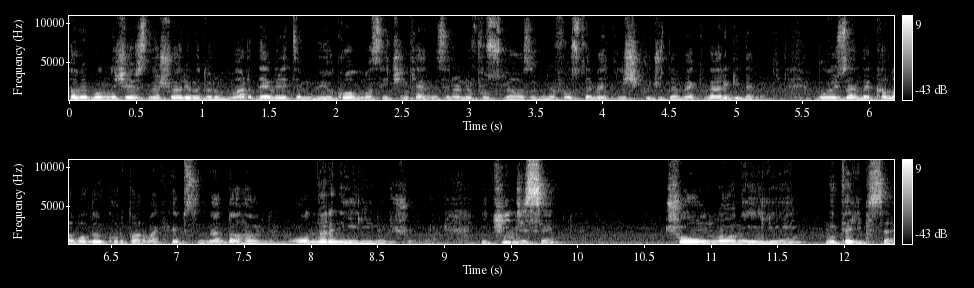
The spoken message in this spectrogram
Tabi bunun içerisinde şöyle bir durum var. Devletin büyük olması için kendisine nüfus lazım. Nüfus demek iş gücü demek, vergi demek. Bu yüzden de kalabalığı kurtarmak hepsinden daha önemli. Onların iyiliğini düşünmek. İkincisi çoğunluğun iyiliği niteliksel.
